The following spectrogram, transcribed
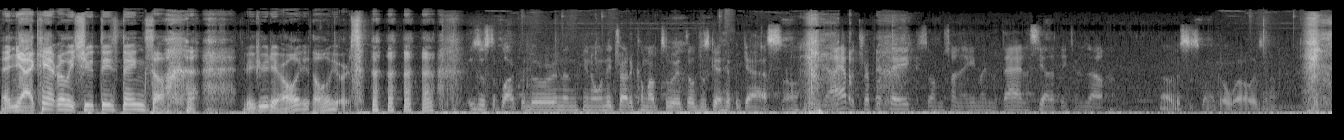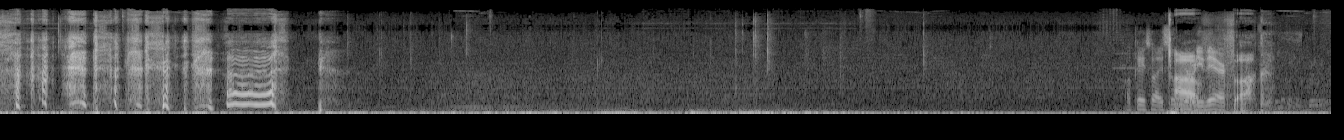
And yeah, I can't really shoot these things, so Three they're all all yours. It's just to block the door, and then, you know, when they try to come up to it, they'll just get hit with gas, so. Yeah, I have a triple take, so I'm just trying to aim in with that and see how the thing turns out. Oh, this is gonna go well, isn't it? Ah. Okay, so I assume you're Ah, already there. Fuck.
